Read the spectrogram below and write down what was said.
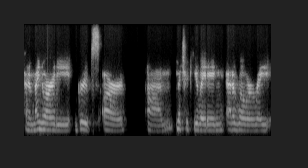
kind of minority groups are um, matriculating at a lower rate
